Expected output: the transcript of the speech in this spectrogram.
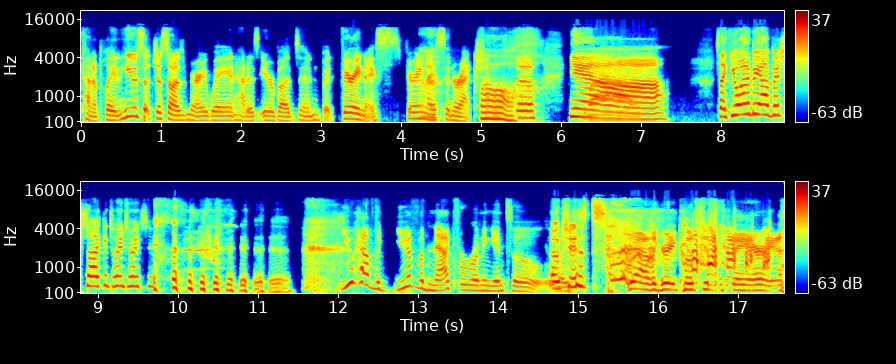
kind of played. And he was just on his merry way and had his earbuds in. But very nice, very nice interaction. Oh. So yeah. It's like you want to be on bitch talk in 2022. You have a you have a knack for running into like- Coaches. yeah, the great coaches in the Bay Area.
